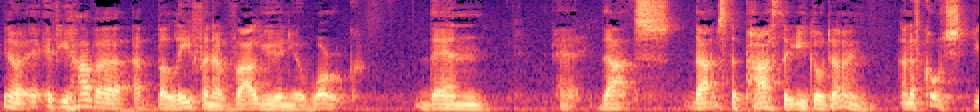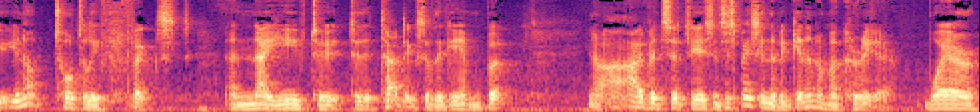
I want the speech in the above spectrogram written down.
you know, if you have a, a belief and a value in your work, then uh, that's that's the path that you go down. And of course, you're not totally fixed and naive to, to the tactics of the game. But, you know, I've had situations, especially in the beginning of my career, where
